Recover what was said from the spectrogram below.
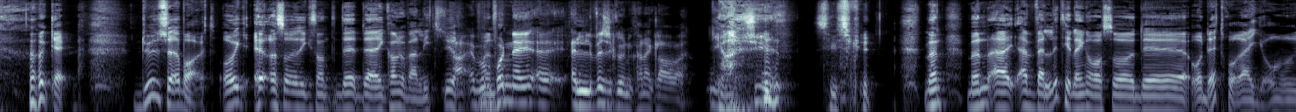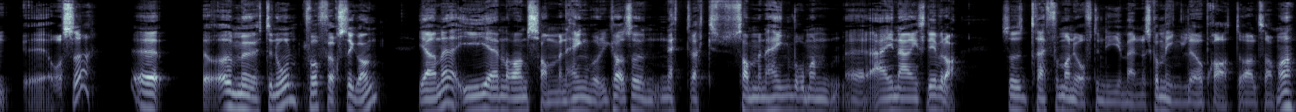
OK. Du ser bra ut. Og eh, altså, ikke sant, det, det kan jo være litt styr. Ja, jeg må få den ned i elleve sekunder, kan jeg klare. Ja, syv. syv sekunder. Men, men jeg er veldig tilhenger også det, og det tror jeg gjør eh, også, eh, å møte noen for første gang. Gjerne i en eller annen sammenheng, altså nettverkssammenheng hvor man eh, er i næringslivet, da. Så treffer man jo ofte nye mennesker, mingler og prater og alt sammen.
